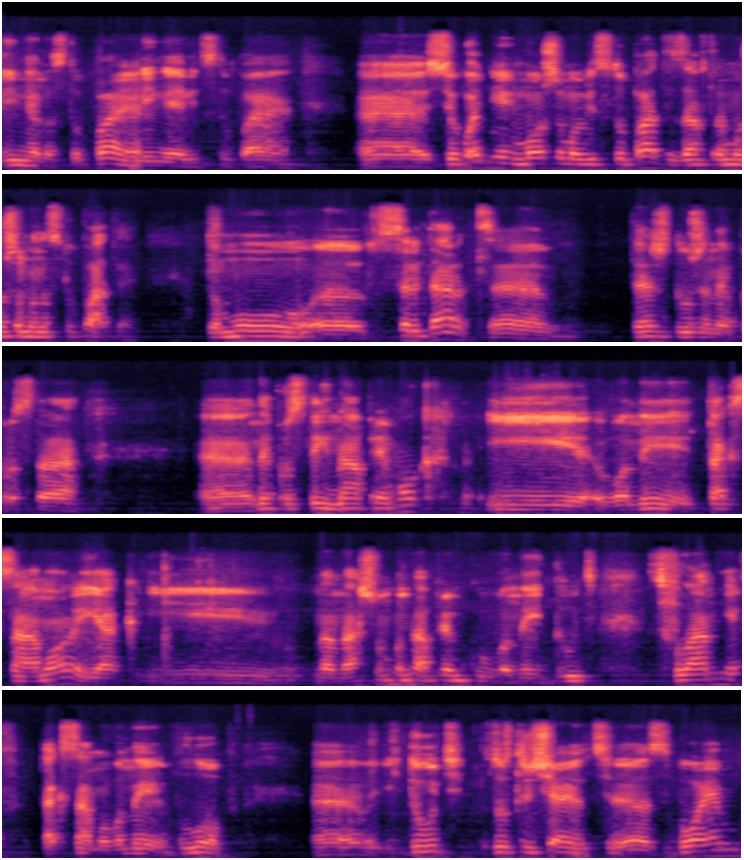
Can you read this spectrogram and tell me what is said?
лінія наступає, лінія відступає. Е, сьогодні можемо відступати, завтра можемо наступати. Тому е, Солідар це теж дуже непроста, е, непростий напрямок, і вони так само, як і на нашому напрямку, вони йдуть з флангів. Так само вони в лоб е, йдуть, зустрічають е, з боєм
